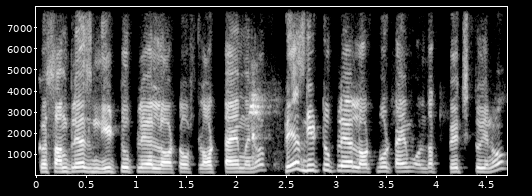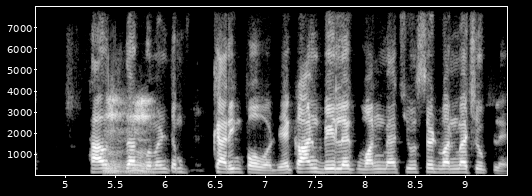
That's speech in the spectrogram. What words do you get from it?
Because some players need to play a lot of lot time. You know, players need to play a lot more time on the pitch to you know have that Mhm. momentum carrying forward. They can't be like one match you sit, one match you play.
